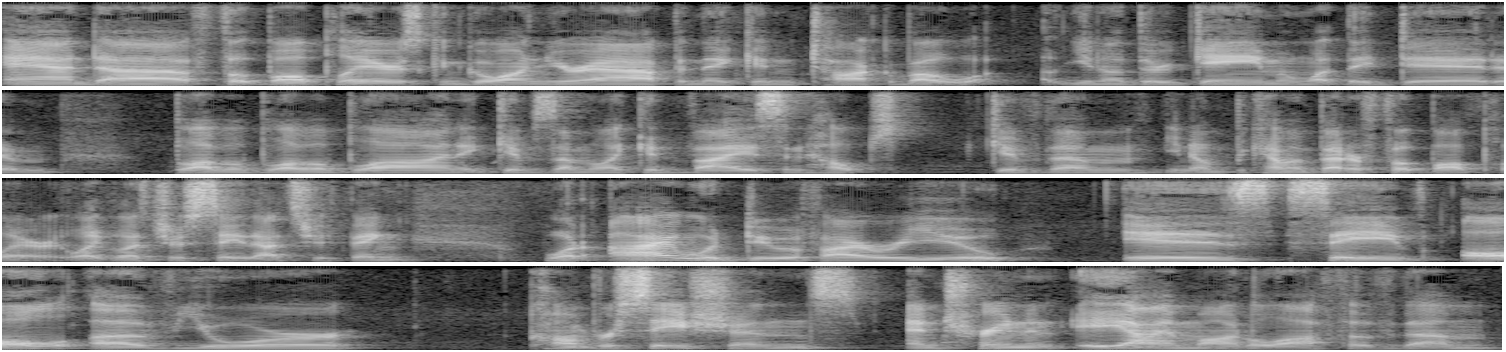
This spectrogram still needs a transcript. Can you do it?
And uh, football players can go on your app and they can talk about what, you know their game and what they did and blah blah blah blah blah and it gives them like advice and helps give them you know become a better football player like let's just say that's your thing what i would do if i were you is save all of your conversations and train an ai model off of them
